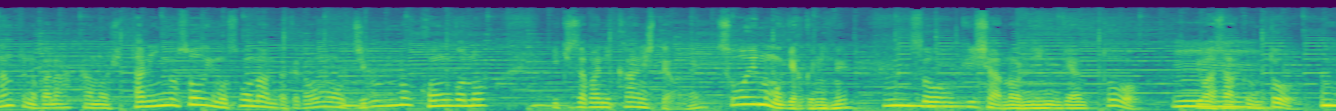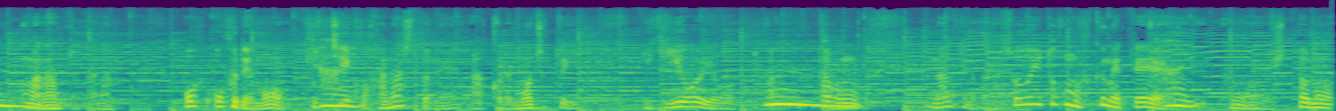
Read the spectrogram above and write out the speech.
なんていうのかな、あの他人の葬儀もそうなんだけども、自分の今後の生き様に関してはね、そういうのも逆にね、うん。葬儀者の人間とうん岩佐君と、うん。まあなんていうのかな、オフオフでもきっちりこう話すとね、あこれもうちょっと生きようよとか、うん。多分なんていうのかな、そういうところも含めて、はい。その人の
